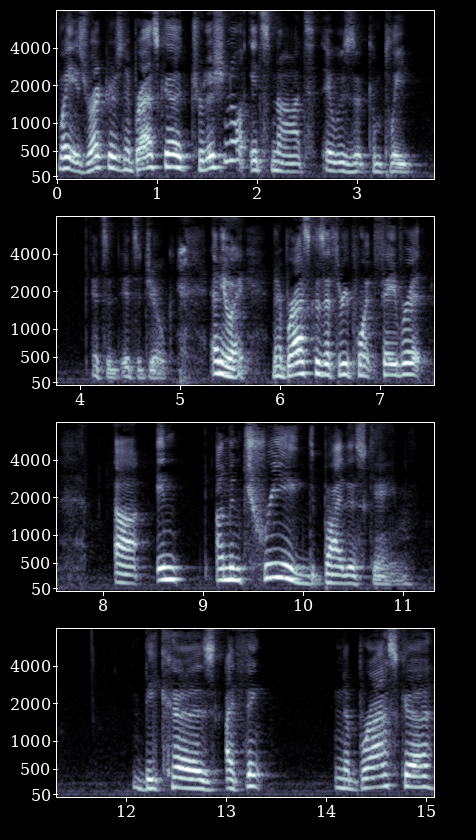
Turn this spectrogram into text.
wait, is Rutgers Nebraska traditional? It's not. It was a complete. It's a it's a joke. Anyway, Nebraska's a three point favorite. Uh, in I'm intrigued by this game because I think Nebraska,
